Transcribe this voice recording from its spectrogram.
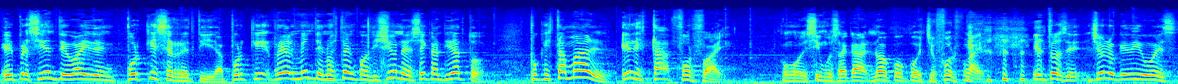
el presidente Biden, ¿por qué se retira? Porque realmente no está en condiciones de ser candidato. Porque está mal. Él está for fight, como decimos acá, no a cococho, for fight. Entonces, yo lo que digo es,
